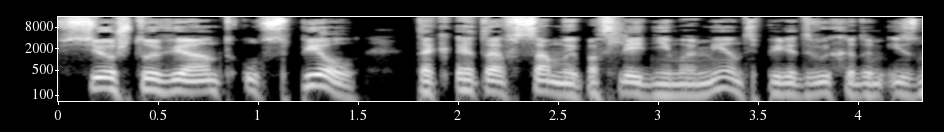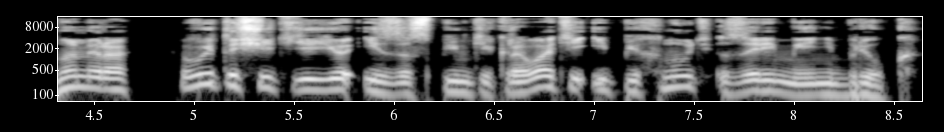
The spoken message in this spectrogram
Все, что Виант успел, так это в самый последний момент перед выходом из номера вытащить ее из-за спинки кровати и пихнуть за ремень брюк.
